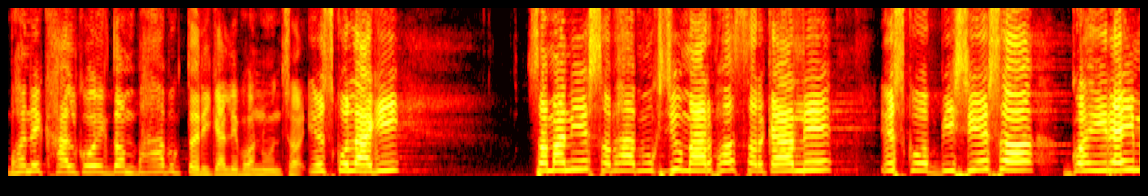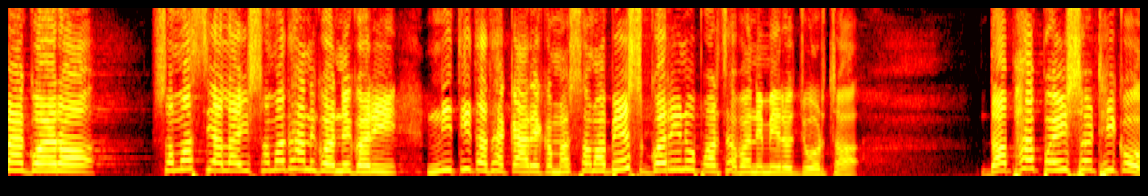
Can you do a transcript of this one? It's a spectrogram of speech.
भने खालको एकदम भावुक तरिकाले भन्नुहुन्छ। यसको लागि सामान्य सभामुखज्यू मार्फत सरकारले यसको विशेष गहिराइमा गएर समस्यालाई समाधान गर्ने गरी नीति तथा कार्यक्रममा समावेश गरिनुपर्छ भन्ने मेरो जोड छ। दफा पैँसठीको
